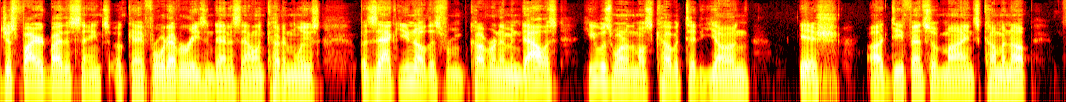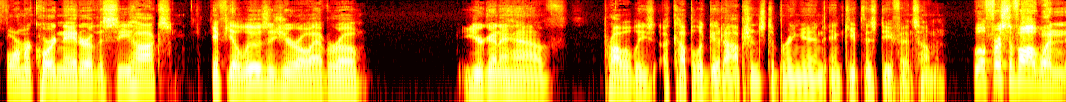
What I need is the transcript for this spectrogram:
just fired by the Saints. Okay, for whatever reason, Dennis Allen cut him loose. But Zach, you know this from covering him in Dallas. He was one of the most coveted young ish uh, defensive minds coming up. Former coordinator of the Seahawks. If you lose Ejiro Evero, you're going to have probably a couple of good options to bring in and keep this defense humming. Well, first of all, when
